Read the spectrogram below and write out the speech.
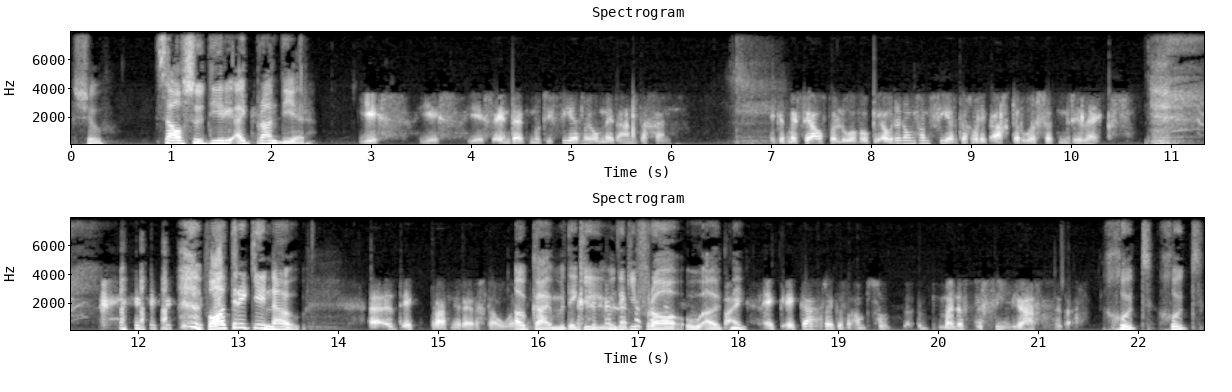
Sjoe. Selfs so deur die uitbrand deur. Yes, yes, yes. En dit motiveer my om net aan te gaan. Ek het myself beloof op die ouderdom van 40 wil ek agteroor sit en relax. Waar trek jy nou? Uh, ek praat nie regtig daaroor. Okay, moet ek moet ek vra hoe oud nie? Ek ek, ek kan sê ek is absoluut minder vir 4 jaar vandag. Goed, goed.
